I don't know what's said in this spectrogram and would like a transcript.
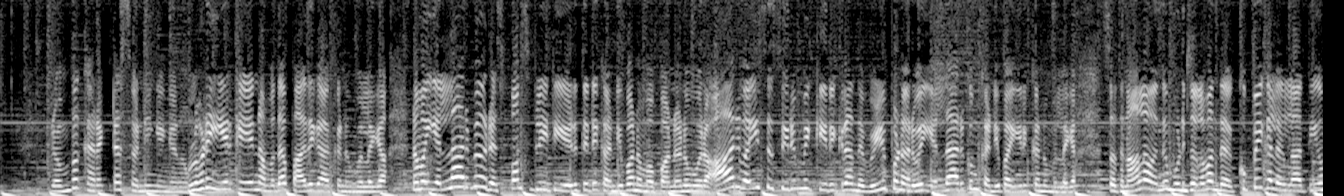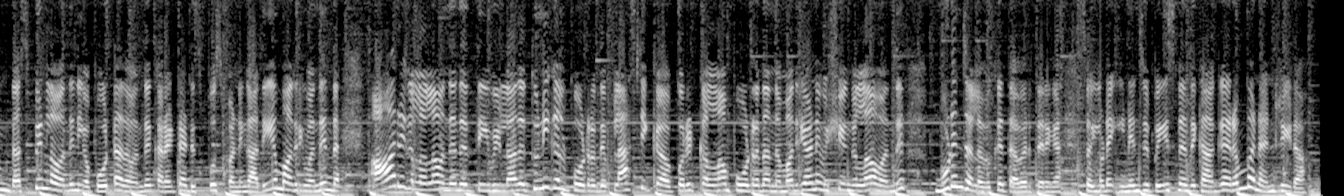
ரொம்ப கரெக்டா சொன்னீங்கங்க. நம்மளோட இயற்கையை நம்ம தான் பாதுகாக்கணும் இல்லையா? நம்ம எல்லாருமே ஒரு ரெஸ்பான்சிபிலிட்டி எடுத்துட்டு கண்டிப்பா நம்ம பண்ணணும். ஒரு ஆறு வயசு சிறுமிக்கு இருக்கிற அந்த விழிப்புணர்வு எல்லாருக்கும் கண்டிப்பா இருக்கணும் இல்லையா? சோ அதனால வந்து முடிஞ்ச அளவு அந்த குப்பைகள் எல்லாத்தையும் டஸ்ட்பின்ல வந்து நீங்க போட்டு அதை வந்து கரெக்டா டிஸ்போஸ் பண்ணுங்க. அதே மாதிரி வந்து இந்த ஆறுகள் எல்லாம் வந்து இந்த தேவையில்லாத துணிகள் போடுறது பிளாஸ்டிக் பொருட்கள்லாம் போடுறது அந்த மாதிரியான விஷயங்கள்லாம் வந்து முடிஞ்ச அளவுக்கு தவிர்த்துருங்க. சோ இதோட இணைஞ்சு பேசினதுக்காக ரொம்ப நன்றிடா.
